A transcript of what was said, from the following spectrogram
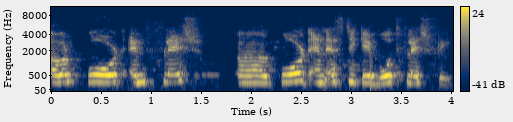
our code and flash uh, code and SDK both flash free.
